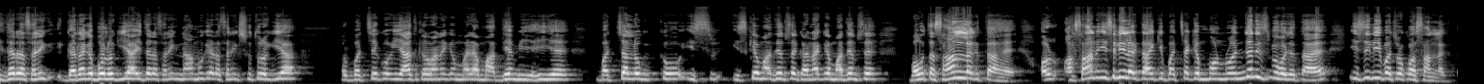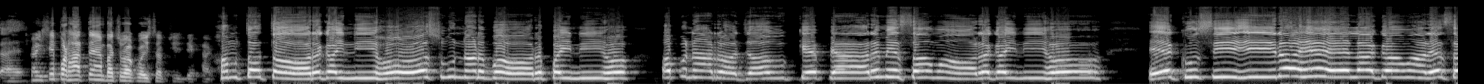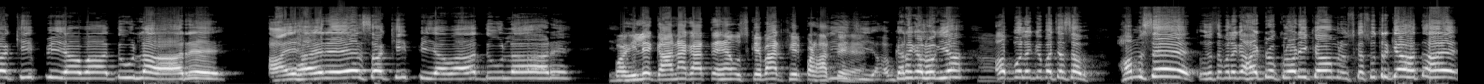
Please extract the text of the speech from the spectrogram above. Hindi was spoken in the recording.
इधर रासायनिक गाना का बोल हो गया इधर रासायनिक नाम हो गया रासायनिक सूत्र हो गया। और बच्चे को याद करवाने का मेरा माध्यम यही है। बच्चा लोग को इस इसके माध्यम से गाना के माध्यम से बहुत आसान लगता है और आसान इसलिए लगता है कि बच्चा के मनोरंजन इसमें हो जाता है इसलिए बच्चों को आसान लगता है। कैसे पढ़ाते हैं बचवा को ये सब चीज़ देखा? हम तो तर गईनी हो सुनर बर पैनी हो अपना रजाऊ के प्यार में संवर गईनी हो। ए खुशी रहे लगा सखी पियावा दुलारे। आय हाय रे सखी पियावा दुलारे। पहले गाना गाते हैं उसके बाद फिर पढ़ाते जी हैं। जी अब गाना गाल हो गया। हाँ। अब बोलेंगे बच्चा सब हमसे तो जैसे बोलेगा हाइड्रोक्लोरिक अम्ल उसका सूत्र क्या होता है?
